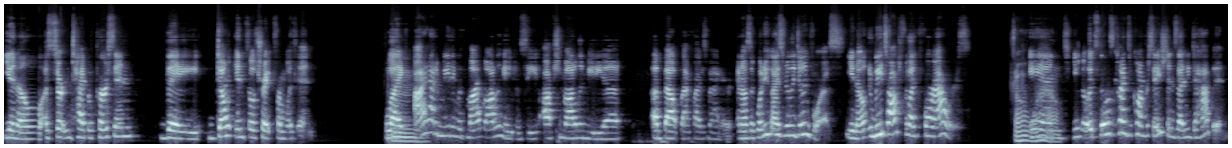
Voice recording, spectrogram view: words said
you know a certain type of person they don't infiltrate from within like Mm. i had a meeting with my modeling agency option modeling media about black lives matter and i was like what are you guys really doing for us you know and we talked for like four hours oh wow. and you know it's those kinds of conversations that need to happen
